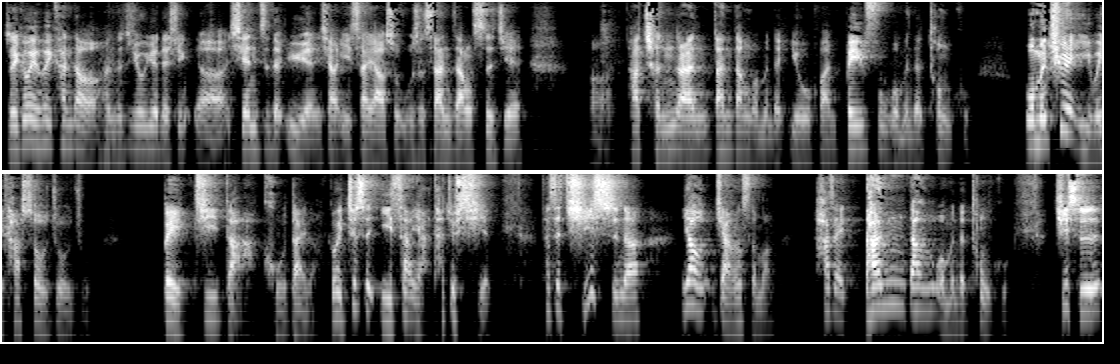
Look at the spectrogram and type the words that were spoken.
所以各位会看到很多旧约的先呃先知的预言，像以赛亚书五十三章四节，啊，他诚然担当我们的忧患，背负我们的痛苦，我们却以为他受咒诅，被击打苦待了。各位，这是以赛亚他就写，但是其实呢，要讲什么？他在担当我们的痛苦，其实。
